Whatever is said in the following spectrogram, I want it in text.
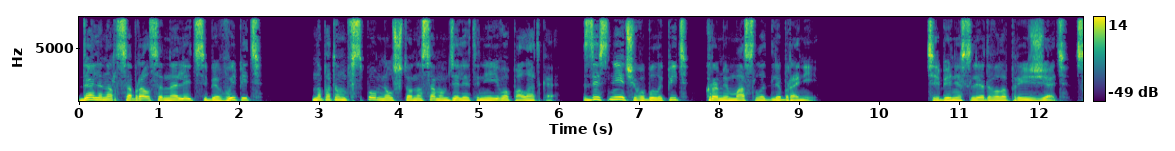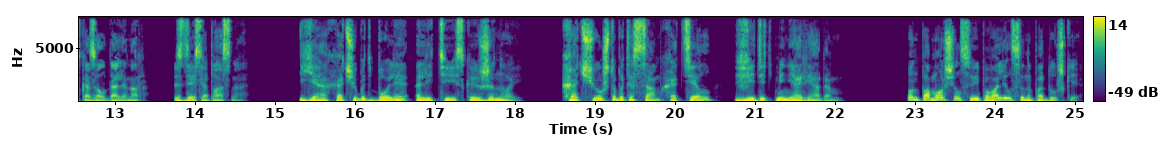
Далинор собрался налить себе выпить, но потом вспомнил, что на самом деле это не его палатка. Здесь нечего было пить, кроме масла для брони. «Тебе не следовало приезжать», — сказал Далинор. «Здесь опасно». «Я хочу быть более алитийской женой. Хочу, чтобы ты сам хотел видеть меня рядом. Он поморщился и повалился на подушке.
